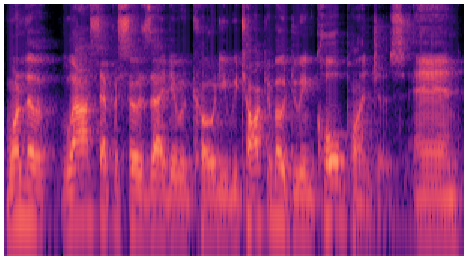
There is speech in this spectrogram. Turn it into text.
one of the last episodes that I did with Cody, we talked about doing cold plunges. And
